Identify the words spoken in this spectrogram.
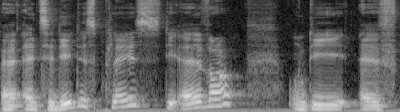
äh, LCD-Displays, die 11er, und die 11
